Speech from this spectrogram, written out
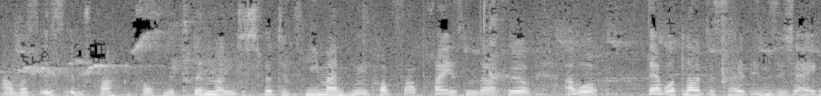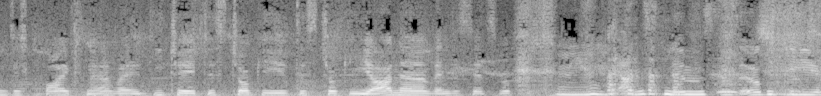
Aber es ist im Sprachgebrauch mit drin und ich würde jetzt niemanden den Kopf abreißen dafür. Aber der Wortlaut ist halt in sich eigentlich korrekt, ne? weil DJ, Disc-Jockey, Disc-Jockeyane, wenn du es jetzt wirklich ernst nimmst, ist irgendwie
